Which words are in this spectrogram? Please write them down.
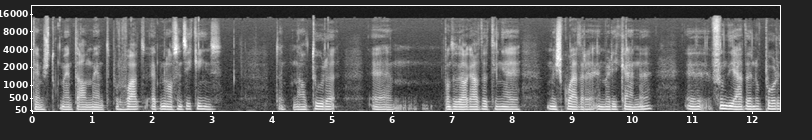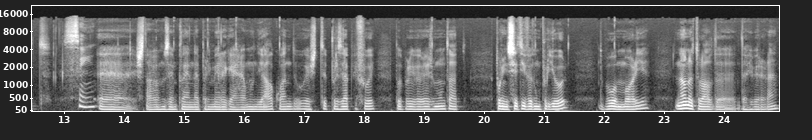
temos documentalmente provado é de 1915. Portanto, na altura, eh, Ponta Delgada tinha uma esquadra americana fundeada no Porto. Sim. Eh, estávamos em plena Primeira Guerra Mundial quando este presépio foi pela primeira vez montado. Por iniciativa de um prior, de boa memória, não natural da, da Ribeira Grande,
